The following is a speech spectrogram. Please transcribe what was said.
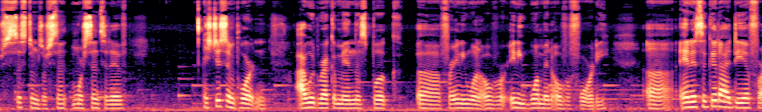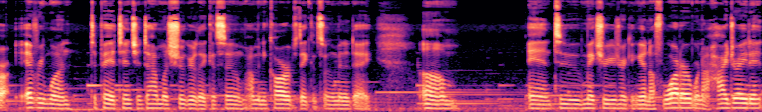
systems are sen- more sensitive. It's just important. I would recommend this book uh, for anyone over any woman over 40. Uh, and it's a good idea for everyone to pay attention to how much sugar they consume, how many carbs they consume in a day, um, and to make sure you're drinking enough water. We're not hydrated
